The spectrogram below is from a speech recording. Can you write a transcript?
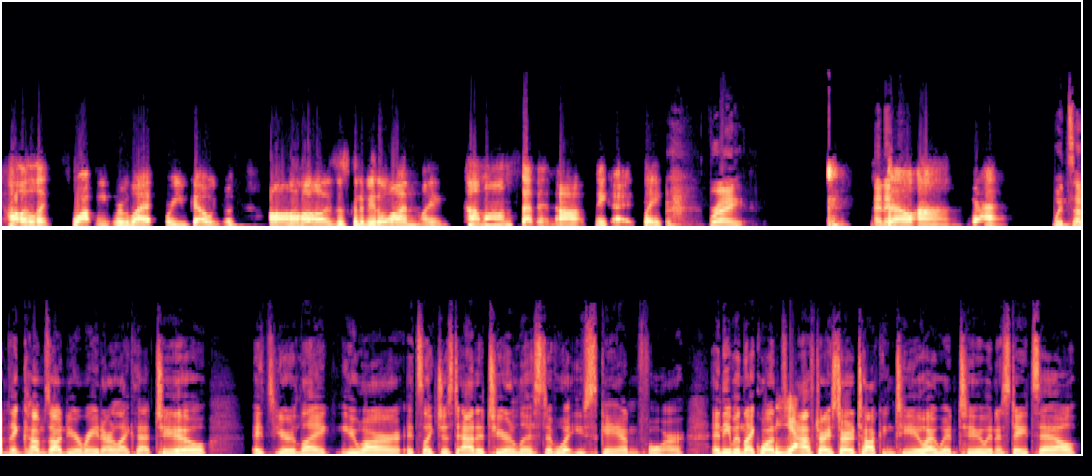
call it like swap meet roulette, where you go and you're like, oh, is this going to be the one? Like, come on, seven. Ah, snake eyes. Like, Right. And so, it, um, yeah. when something comes onto your radar like that too, it's you're like you are it's like just added to your list of what you scan for. And even like once Yeah. after I started talking to you, I went to an estate sale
